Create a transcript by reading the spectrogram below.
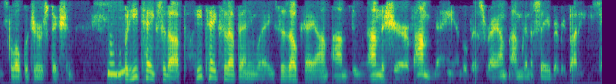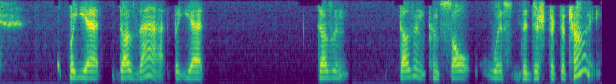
It's local jurisdiction. Mhm. but he takes it up. He takes it up anyway. He says, "Okay, I'm I'm doing. I'm the sheriff. I'm going to handle this, right? I'm I'm going to save everybody." But yet does that, but yet doesn't doesn't consult with the district attorney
